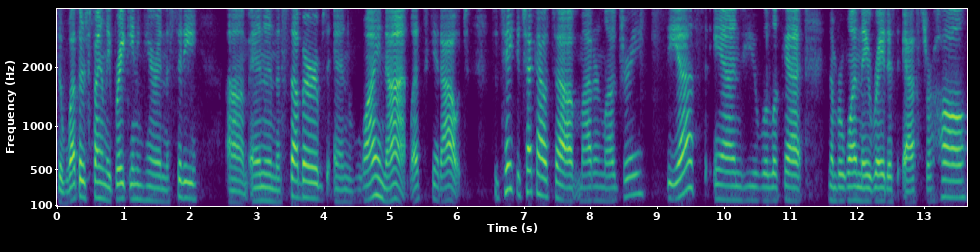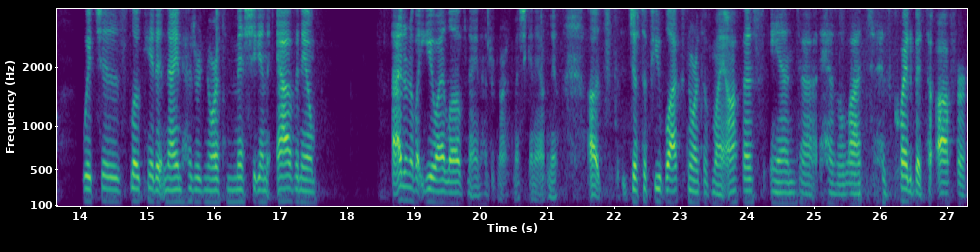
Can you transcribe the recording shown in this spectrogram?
the weather's finally breaking here in the city um, and in the suburbs, and why not? Let's get out. So take a check out uh, Modern Luxury CS, and you will look at number one. They rate as Astor Hall, which is located at 900 North Michigan Avenue. I don't know about you, I love 900 North Michigan Avenue. Uh, it's just a few blocks north of my office and uh, has a lot, has quite a bit to offer.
